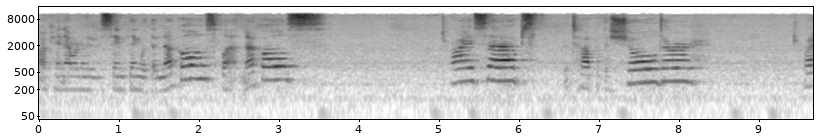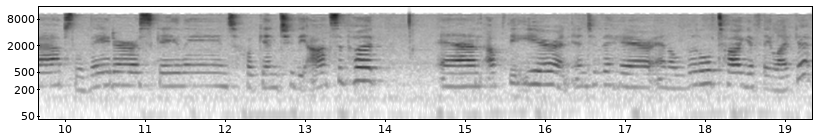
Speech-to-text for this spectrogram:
Okay, now we're going to do the same thing with the knuckles, flat knuckles, triceps, the top of the shoulder, traps, levator, scalenes, hook into the occiput, and up the ear and into the hair, and a little tug if they like it.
